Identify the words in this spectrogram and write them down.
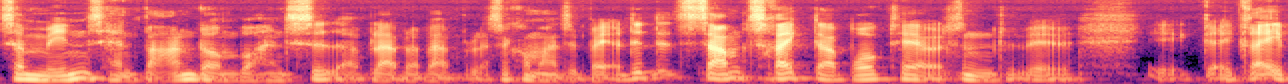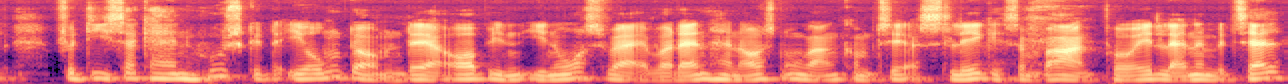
så mindes han barndom, hvor han sidder og bla bla bla, bla så kommer han tilbage. Og det er det samme trick, der er brugt her, sådan øh, øh, greb, fordi så kan han huske i ungdommen der oppe i, i Nordsverige, hvordan han også nogle gange kom til at slikke som barn på et eller andet metal,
